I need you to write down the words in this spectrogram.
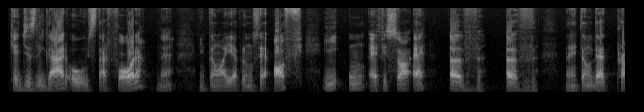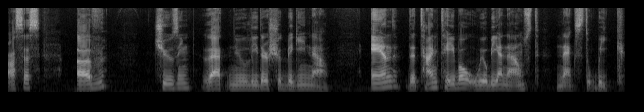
que é desligar ou estar fora, né? Então aí a pronúncia é off e um F só é of, of. Né? Então that process of choosing that new leader should begin now. And the timetable will be announced next week.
